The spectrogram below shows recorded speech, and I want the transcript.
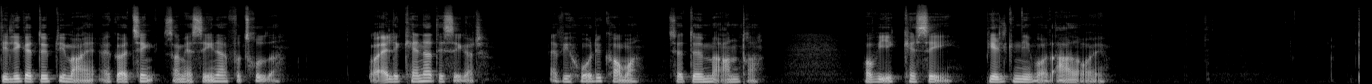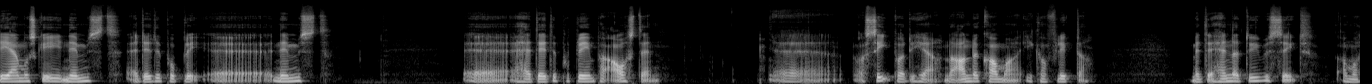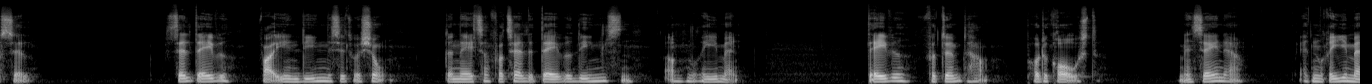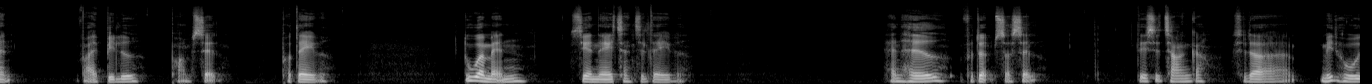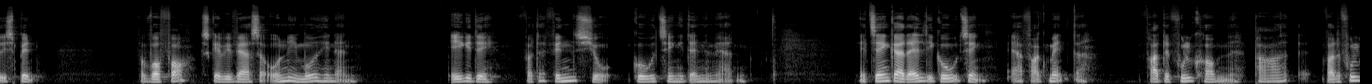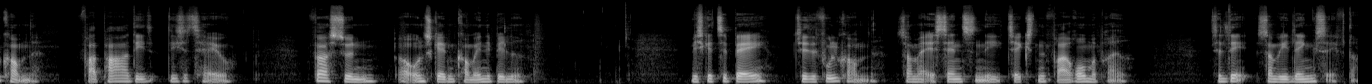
Det ligger dybt i mig at gøre ting, som jeg senere fortryder. Og alle kender det sikkert, at vi hurtigt kommer til at dømme andre, hvor vi ikke kan se bjælken i vores eget øje. Det er måske nemmest at dette problem, øh, nemmest øh, at have dette problem på afstand øh, og se på det her, når andre kommer i konflikter. Men det handler dybest set om os selv. Selv David var i en lignende situation, da Nathan fortalte David lignelsen om den rige mand. David fordømte ham på det groveste, men sagen er, at den rige mand var et billede på ham selv, på David. Du er manden, siger Nathan til David. Han havde fordømt sig selv. Disse tanker sætter mit hoved i spænd. For hvorfor skal vi være så onde imod hinanden? Ikke det, for der findes jo gode ting i denne verden. Jeg tænker, at alle de gode ting er fragmenter fra det fuldkommende, para, fra det fuldkommende, fra paradis, disse have, før synden og ondskaben kom ind i billedet. Vi skal tilbage til det fuldkommende, som er essensen i teksten fra Romerbrevet til det, som vi længes efter.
